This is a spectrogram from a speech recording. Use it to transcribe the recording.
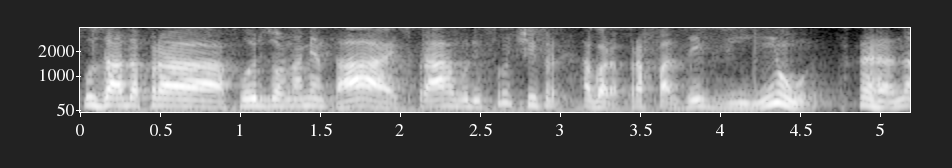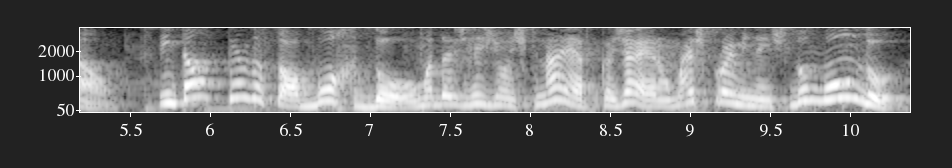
usada para flores ornamentais, para árvore frutífera. Agora, para fazer vinho, não. Então, pensa só, Bordeaux, uma das regiões que na época já eram mais proeminentes do mundo,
